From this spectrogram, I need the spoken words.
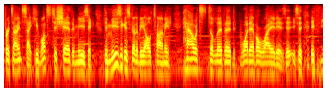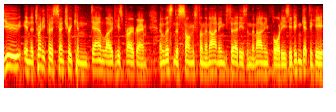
for its own sake. He wants to share the music. The music has got to be old timey, how it's delivered, whatever way it is. He said, if you in the 21st century can download his program and listen to songs from the 1930s and the 1940s, if you can get to hear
